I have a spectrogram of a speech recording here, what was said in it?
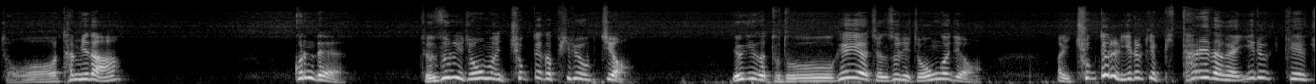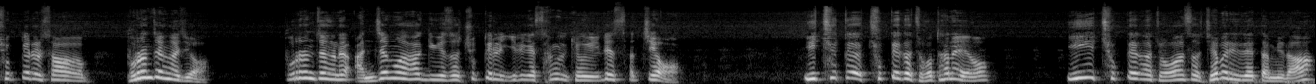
좋답니다. 그런데 전순이 좋으면 축대가 필요 없죠. 여기가 두둑해야 전순이 좋은 거죠. 아니, 축대를 이렇게 비탈에다가 이렇게 축대를 쌓아 불안정하죠. 불안정을 안정화하기 위해서 축대를 이렇게 삼각형에 이렇게 샀죠. 이 축대, 축대가 좋다네요. 이 축대가 좋아서 재벌이 됐답니다.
